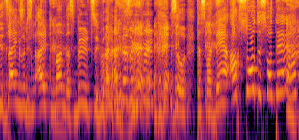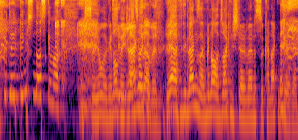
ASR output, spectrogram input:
die zeigen so diesen alten Mann, das Bild so übereinander so gefühlt. So, das war der, ach so, das war der, er hat für den Dingsen das gemacht. Ich so, Junge, genau Für die wegen solchen- Langsamen. Ja, für die Langsamen, genau, an solchen Stellen werden es so Kanaken-Serien.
